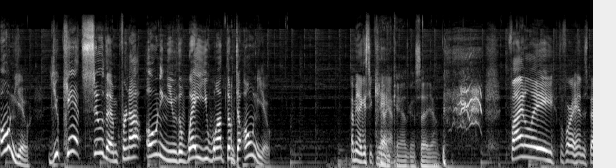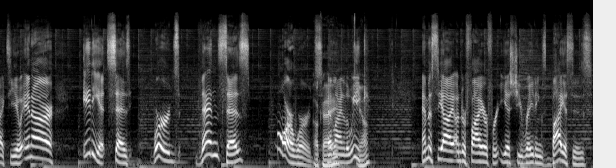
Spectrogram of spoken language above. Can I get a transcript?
own you. You can't sue them for not owning you the way you want them to own you. I mean, I guess you can. Yeah, you can. I was gonna say, yeah. Finally, before I hand this back to you, in our idiot says words, then says more words. Okay. Headline of the week. Yeah. MSCI under fire for ESG ratings biases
